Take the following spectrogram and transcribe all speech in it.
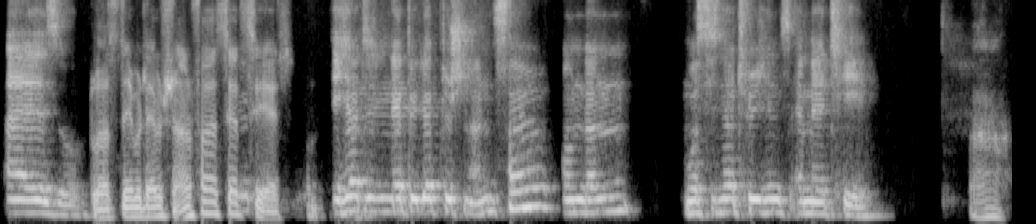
Also. Du hast den epileptischen Anfall, hast du erzählt. Ich hatte den epileptischen Anfall und dann musste ich natürlich ins MRT. Ah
